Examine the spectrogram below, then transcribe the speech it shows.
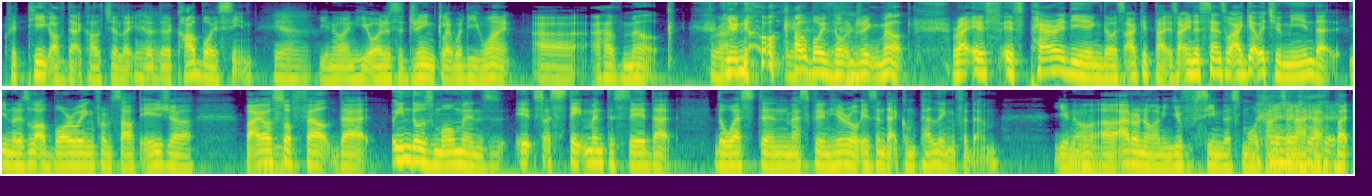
critique of that culture, like Yeah. the, the cowboy scene, Yeah. you know. And he orders a drink, like, "What do you want?" Uh, I have milk. Right. You know, Yeah. cowboys don't drink milk, right? It's it's parodying those archetypes, right? In a sense, where I get what you mean that you know there's a lot of borrowing from South Asia, but I also felt that in those moments, it's a statement to say that the Western masculine hero isn't that compelling for them. You know, uh, I don't know. I mean, you've seen this more times than I have, but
